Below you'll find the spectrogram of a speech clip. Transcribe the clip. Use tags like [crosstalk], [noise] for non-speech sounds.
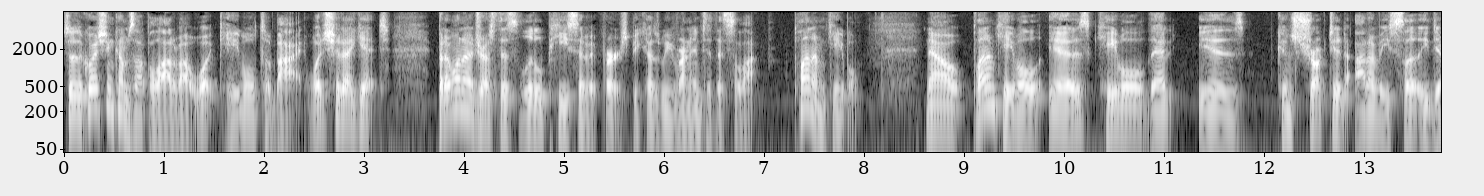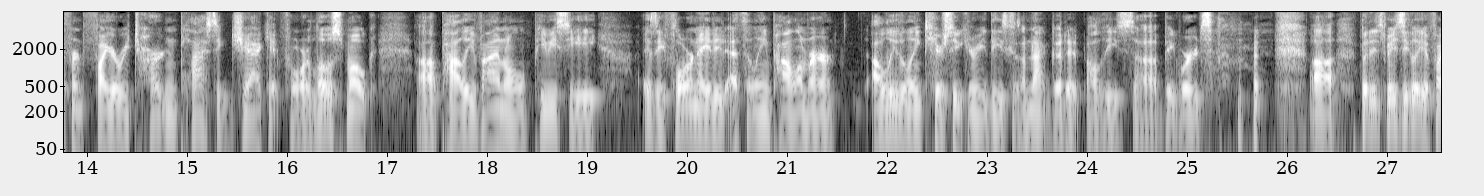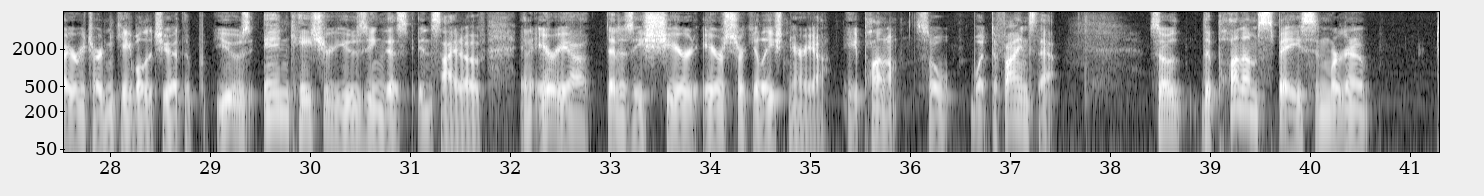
So the question comes up a lot about what cable to buy. What should I get? But I want to address this little piece of it first because we run into this a lot. Plenum cable. Now, plenum cable is cable that is constructed out of a slightly different fire retardant plastic jacket for low smoke uh, polyvinyl PVC is a fluorinated ethylene polymer. I'll leave the link here so you can read these because I'm not good at all these uh, big words. [laughs] uh, but it's basically a fire retardant cable that you have to use in case you're using this inside of an area that is a shared air circulation area, a plenum. So, what defines that? So, the plenum space, and we're going to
